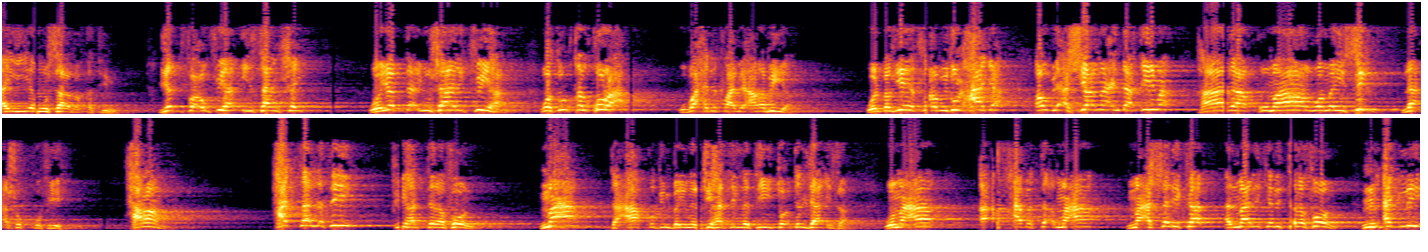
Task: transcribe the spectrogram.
أي مسابقة يدفع فيها الإنسان شيء ويبدأ يشارك فيها وتلقى القرعة. وواحد يطلع بعربية والبقية يطلعوا بدون حاجة أو بأشياء ما عندها قيمة. هذا قمار وميسر لا أشك فيه حرام. حتى التي فيها التلفون. مع تعاقد بين الجهة التي تعطي الجائزة ومع أصحاب مع مع الشركة المالكة للتلفون من أجل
